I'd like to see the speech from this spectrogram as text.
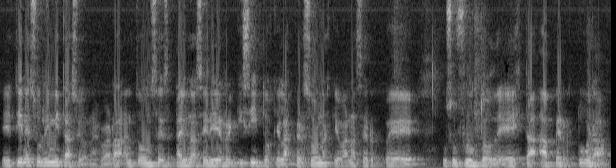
Eh, tiene sus limitaciones, ¿verdad? Entonces hay una serie de requisitos que las personas que van a hacer usufructo de esta apertura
